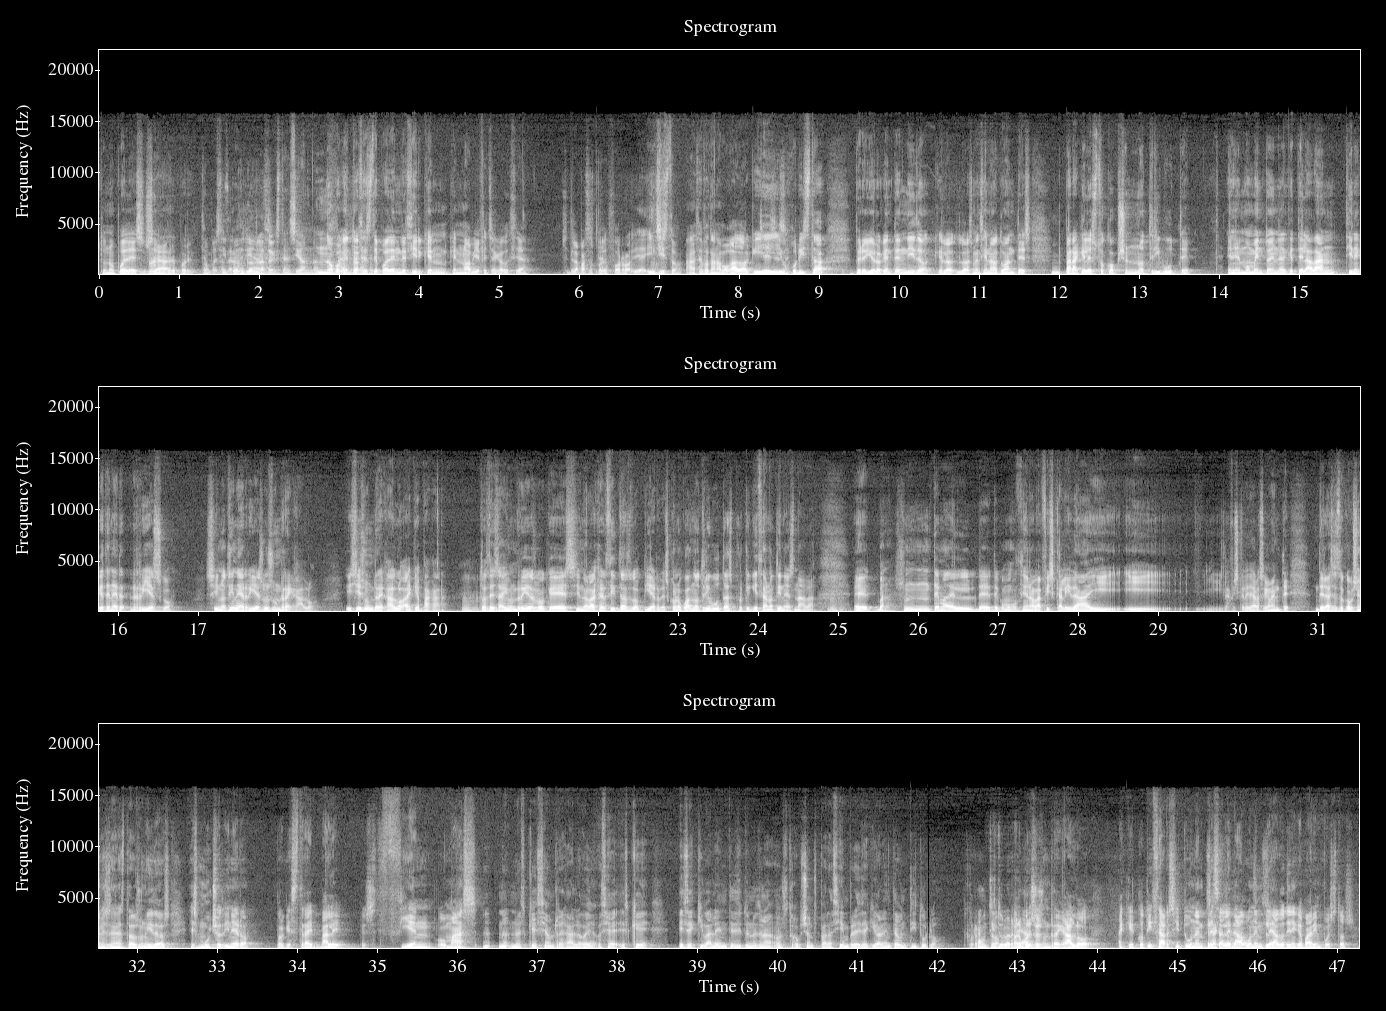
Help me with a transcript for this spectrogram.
Tú no puedes, o Bueno, sea... pero por- No puedes sí hacer un podrías- contrato de extensión, ¿no? No, porque entonces te pueden decir que, que no había fecha de caducidad. Si te la pasas por el forro. Eh, Insisto, hace falta un abogado aquí Sí, sí, y un sí. jurista, pero yo lo que he entendido, que lo, lo has mencionado tú antes, para que el stock option no tribute en el momento en el que te la dan, tiene que tener riesgo. Si no tiene riesgo, es un regalo. Y si es un regalo, hay que pagar. Entonces hay un riesgo que es, si no la ejercitas, lo pierdes. Con lo cual no tributas porque quizá no tienes nada. Eh, bueno, es un tema del- de, de cómo funciona la fiscalidad y, y- y la fiscalidad básicamente de las stock options en Estados Unidos. Es mucho dinero, porque Stripe vale pues, 100 o más. No, no es que sea un regalo, ¿eh? O sea, es que es equivalente, si tú no tienes una stock options para siempre, es equivalente a un título. A un título bueno, real. por eso es un regalo, hay que cotizar. Si tú una empresa Exacto, le da a algún sí, sí. empleado, tiene que pagar impuestos.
